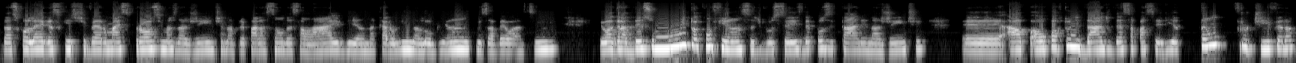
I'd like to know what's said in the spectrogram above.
das colegas que estiveram mais próximas da gente na preparação dessa live, Ana Carolina Lobianco, Isabel Azim. Eu agradeço muito a confiança de vocês depositarem na gente é, a, a oportunidade dessa parceria tão frutífera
